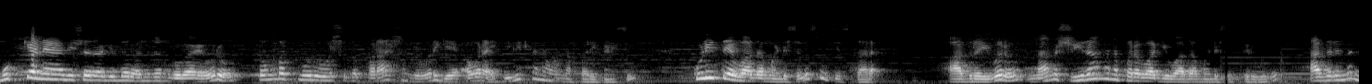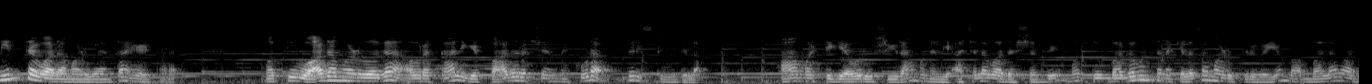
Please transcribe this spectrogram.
ಮುಖ್ಯ ನ್ಯಾಯಾಧೀಶರಾಗಿದ್ದ ರಂಜನ್ ಗೊಗಾಯ್ ಅವರು ತೊಂಬತ್ಮೂರು ವರ್ಷದ ಪರಾಶರವರಿಗೆ ಅವರ ಹಿರಿತನವನ್ನು ಪರಿಗಣಿಸಿ ಕುಳಿತೇ ವಾದ ಮಂಡಿಸಲು ಸೂಚಿಸುತ್ತಾರೆ ಆದರೆ ಇವರು, ನಾನು ಶ್ರೀರಾಮನ ಪರವಾಗಿ ವಾದ ಮಂಡಿಸುತ್ತಿರುವುದು, ಆದ್ದರಿಂದ ನಿಂತೆ ವಾದ ಮಾಡುವೆ ಅಂತ ಹೇಳ್ತಾರೆ. ಮತ್ತು ವಾದ ಮಾಡುವಾಗ ಅವರ ಕಾಲಿಗೆ ಪಾದರಕ್ಷೆಯನ್ನು ಕೂಡ ಧರಿಸಿರುವುದಿಲ್ಲ. ಆ ಮಟ್ಟಿಗೆ ಅವರು ಶ್ರೀರಾಮನಲ್ಲಿ ಅಚಲವಾದ ಶ್ರದ್ಧೆ ಮತ್ತು ಭಗವಂತನ ಕೆಲಸ ಮಾಡುತ್ತಿರುವೆ ಎಂಬ ಬಲವಾದ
